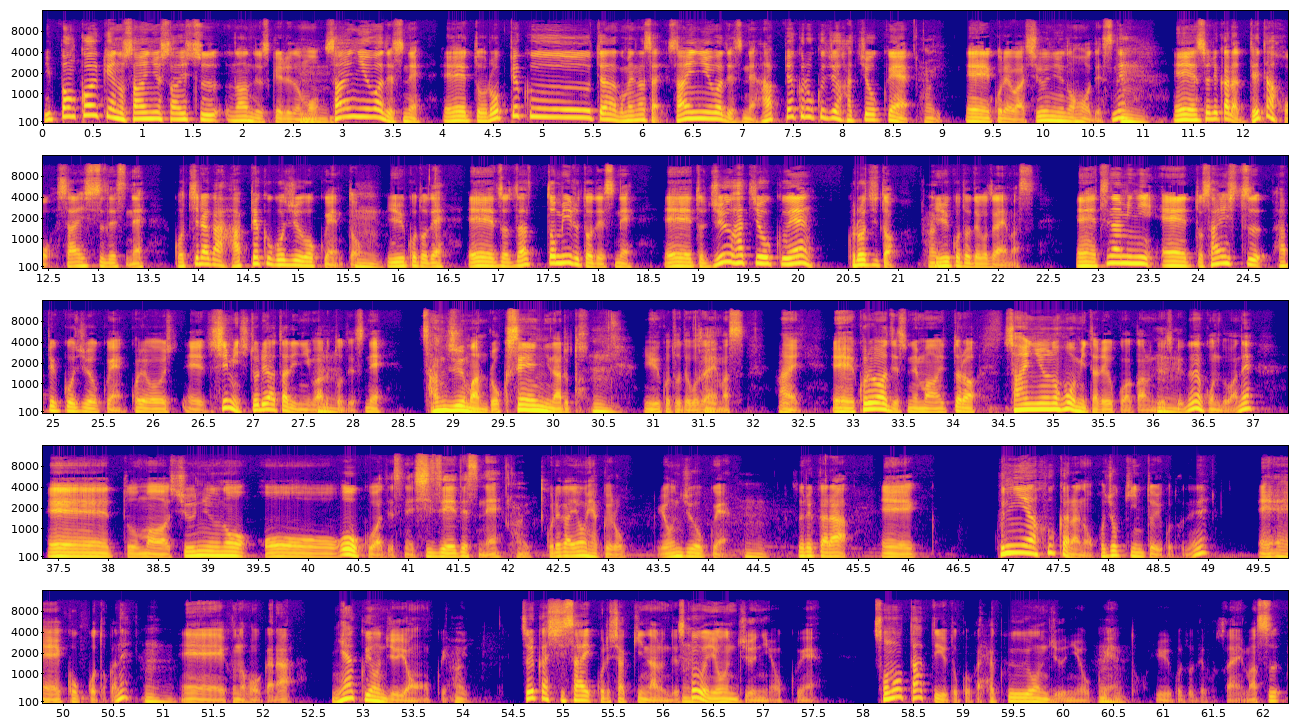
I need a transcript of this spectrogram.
一般会計の歳入歳出なんですけれども、うん。歳入はですね、えっ、と、600、じゃあごめんなさい、歳入はですね、868億円、はい。えーこれは収入の方ですね、うん。えーそれから出た方、歳出ですね、こちらが850億円ということで、えーとざっと見るとですね、えーと、18億円黒字とい。うことでございます。えーちなみに、えーと、歳出850億円、これを、えーと市民1人当たりに割るとですね、30万6千円になるとうん。いうことでございます。はい。えーこれはですね、まあ言ったら、歳入の方を見たらよくわかるんですけどね、今度はね。えーっと、まあ収入のお多くはですね、市税ですね。はい。これが440億円。うん。それから、えー国や府からの補助金ということでね、えー国庫とかね、うん。えー府の方から244億円。はい。それから司祭、これ借金になるんですけど、うん42億円。その他っていうところが142億円うん。ということでございます。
